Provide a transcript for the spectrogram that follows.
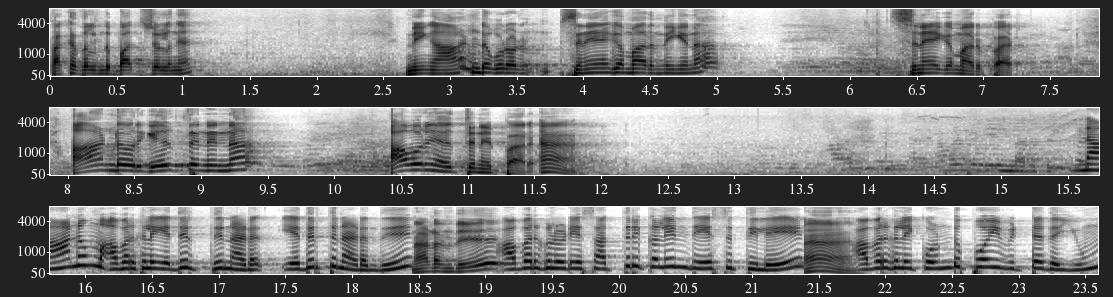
பக்கத்துல இருந்து பார்த்து சொல்லுங்க. நீங்க ஆண்டவரோட சிநேகமா இருந்தீங்கன்னா சிநேகமா இருப்பார். ஆண்டவருக்கு எதிர்த்து நின்னா அவரும் எதிர்த்து நிற்பார். ஆ. நானும் அவர்களை எதிர்த்து நட எதிர்த்து நடந்து நடந்து அவர்களுடைய சத்துருக்களின் தேசத்திலே. அவர்களை கொண்டு போய் விட்டதையும்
